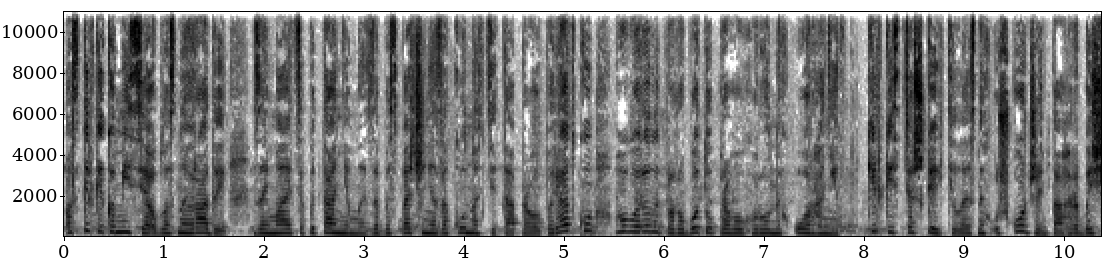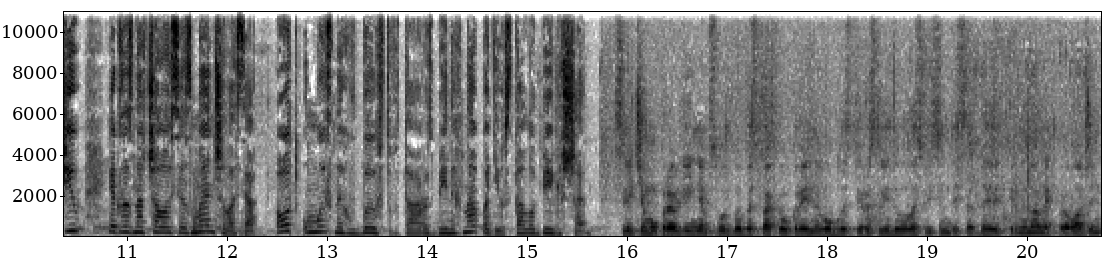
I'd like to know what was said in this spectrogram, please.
Оскільки комісія обласної ради займається питаннями забезпечення законності та правопорядку, говорили про роботу правоохоронних органів. Кількість тяжких тілесних ушкоджень та грабежів, як зазначалося, зменшилася. А от умисних вбивств та розбійних нападів стало більше. Слідчим управлінням Служби безпеки України в області розслідувалось 89 кримінальних проваджень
